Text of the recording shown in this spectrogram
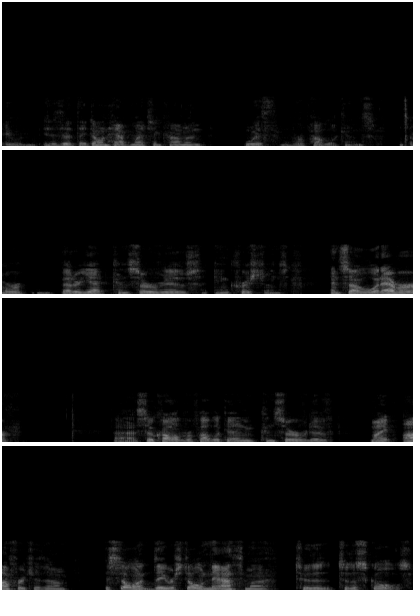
they is that they don't have much in common with Republicans, or better yet, conservatives and Christians. And so, whatever uh, so-called Republican conservative might offer to them is still they were still anathema to the to the schools.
